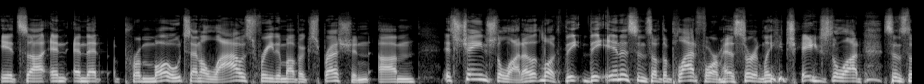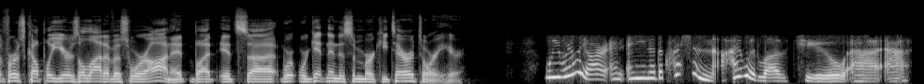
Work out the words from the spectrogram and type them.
it's uh, and and that promotes and allows freedom of expression. Um, it's changed a lot. Uh, look, the the innocence of the platform has certainly changed a lot since the first couple years. A lot of us were on it, but it's uh, we're we're getting into some murky territory here. We really are. And, and you know, the question I would love to uh, ask,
